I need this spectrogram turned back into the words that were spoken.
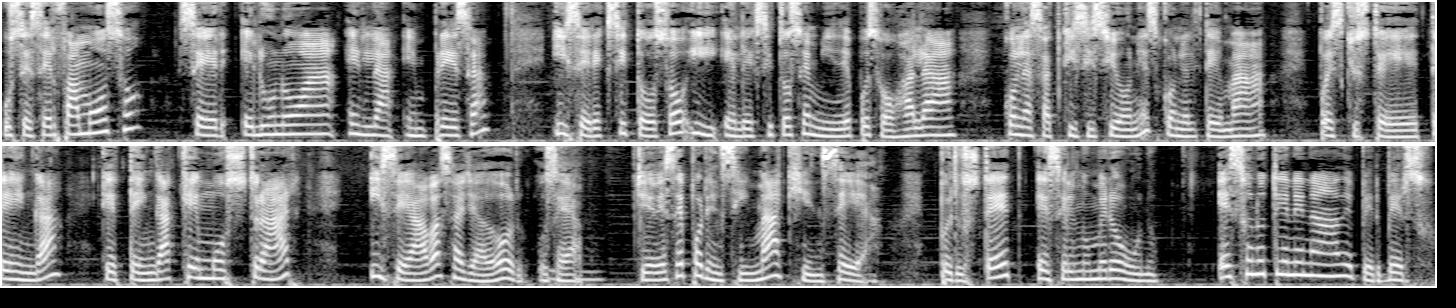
usted ser famoso, ser el 1A en la empresa y ser exitoso y el éxito se mide pues ojalá con las adquisiciones, con el tema pues que usted tenga, que tenga que mostrar y sea avasallador, o sea, llévese por encima a quien sea, pero usted es el número uno. Eso no tiene nada de perverso.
